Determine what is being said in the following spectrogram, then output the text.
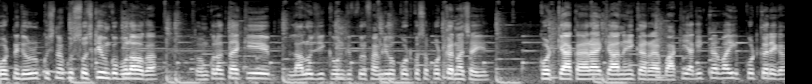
कोर्ट ने ज़रूर कुछ ना कुछ सोच के उनको बोला होगा। तो हमको लगता है कि लालू जी को उनकी पूरी फैमिली को कोर्ट को सपोर्ट करना चाहिए। कोर्ट क्या कह रहा है क्या नहीं कर रहा है बाकी आगे कार्रवाई कोर्ट करेगा।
